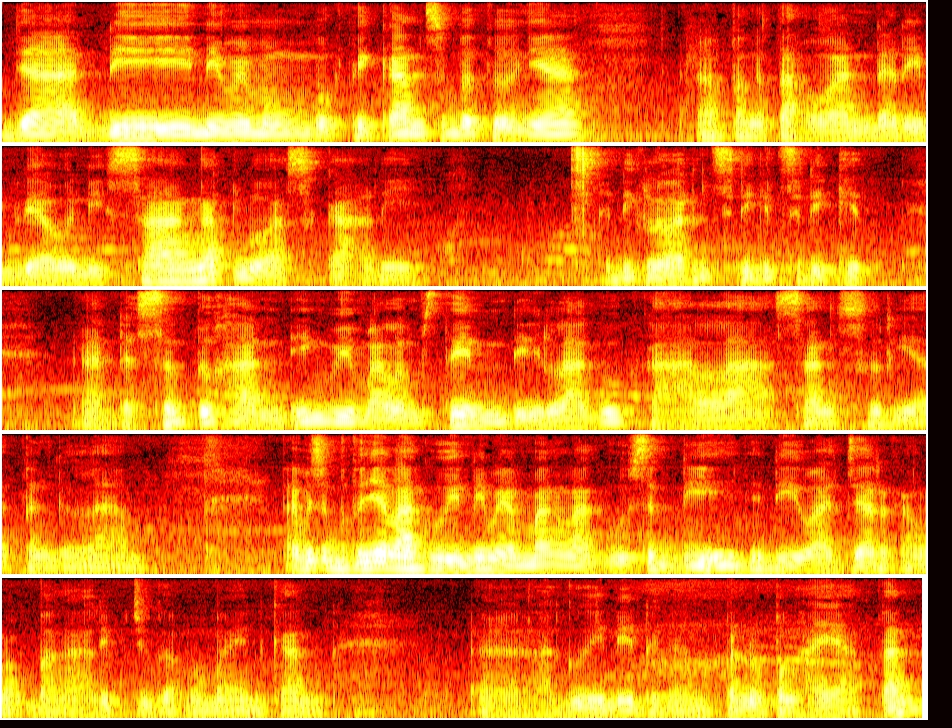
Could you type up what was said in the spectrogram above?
Jadi ini memang membuktikan sebetulnya eh, pengetahuan dari beliau ini sangat luas sekali. Dikeluarin sedikit-sedikit ada sentuhan Ingwi Malmsteen di lagu Kala Sang Surya Tenggelam. Tapi sebetulnya lagu ini memang lagu sedih, jadi wajar kalau Bang Alip juga memainkan uh, lagu ini dengan penuh penghayatan.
